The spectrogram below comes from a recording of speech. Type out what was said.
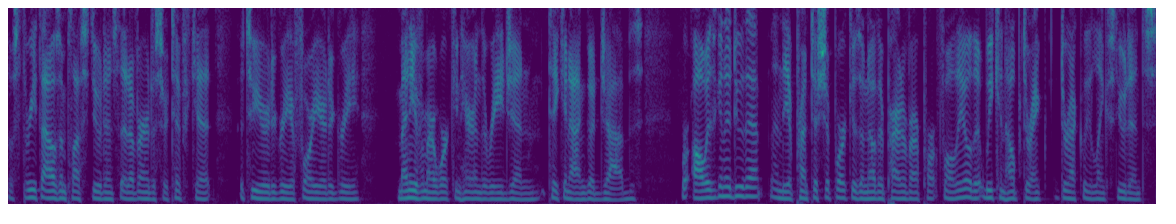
Those 3,000 plus students that have earned a certificate, a two year degree, a four year degree, many of them are working here in the region, taking on good jobs. We're always going to do that. And the apprenticeship work is another part of our portfolio that we can help direct, directly link students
